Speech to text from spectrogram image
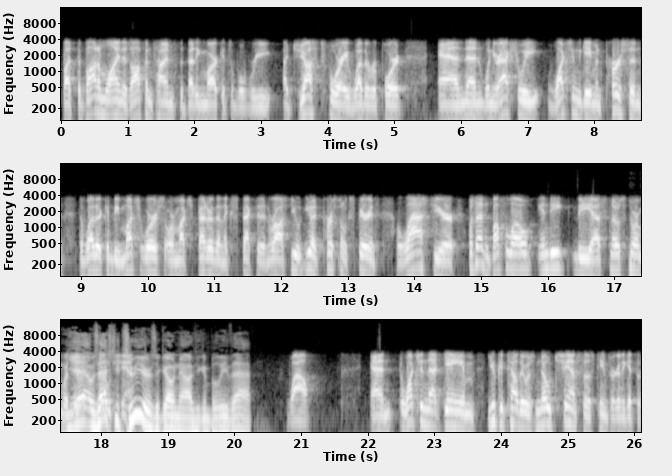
but the bottom line is oftentimes the betting markets will readjust for a weather report and then when you're actually watching the game in person, the weather can be much worse or much better than expected. And Ross, you you had personal experience last year. Was that in Buffalo, Indy, the uh, snowstorm? Where yeah, it was no actually chance. two years ago now, if you can believe that. Wow. And watching that game, you could tell there was no chance those teams were going to get to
